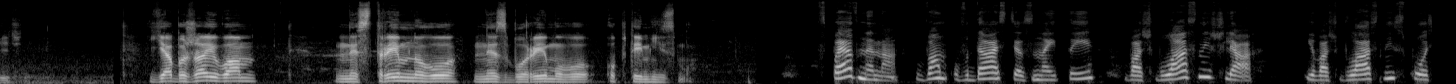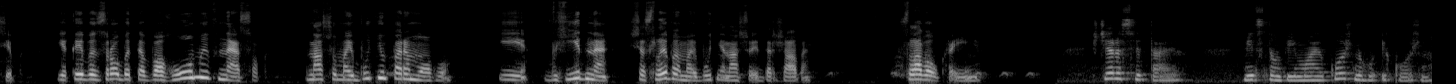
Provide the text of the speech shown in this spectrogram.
вічні. Я бажаю вам нестримного, незборимого оптимізму. Впевнена, вам вдасться знайти ваш власний шлях і ваш власний спосіб, в який ви зробите вагомий внесок в нашу майбутню перемогу і в гідне, щасливе майбутнє нашої держави. Слава Україні! Ще раз вітаю. Міцно обіймаю кожного і кожну.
